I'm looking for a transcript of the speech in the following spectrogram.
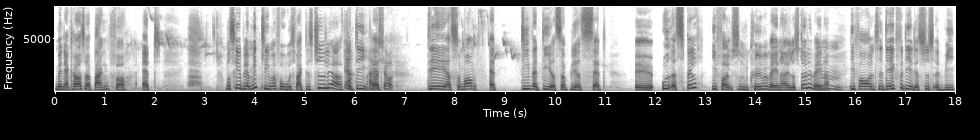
Men jeg kan også være bange for, at måske bliver mit klimafokus faktisk tydeligere, Ja, fordi Ej, at sjovt. det er som om, at de værdier så bliver sat øh, ud af spil i folks sådan, købevaner eller støttevaner. Mm. I forhold til, det er ikke fordi, at jeg synes, at vi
